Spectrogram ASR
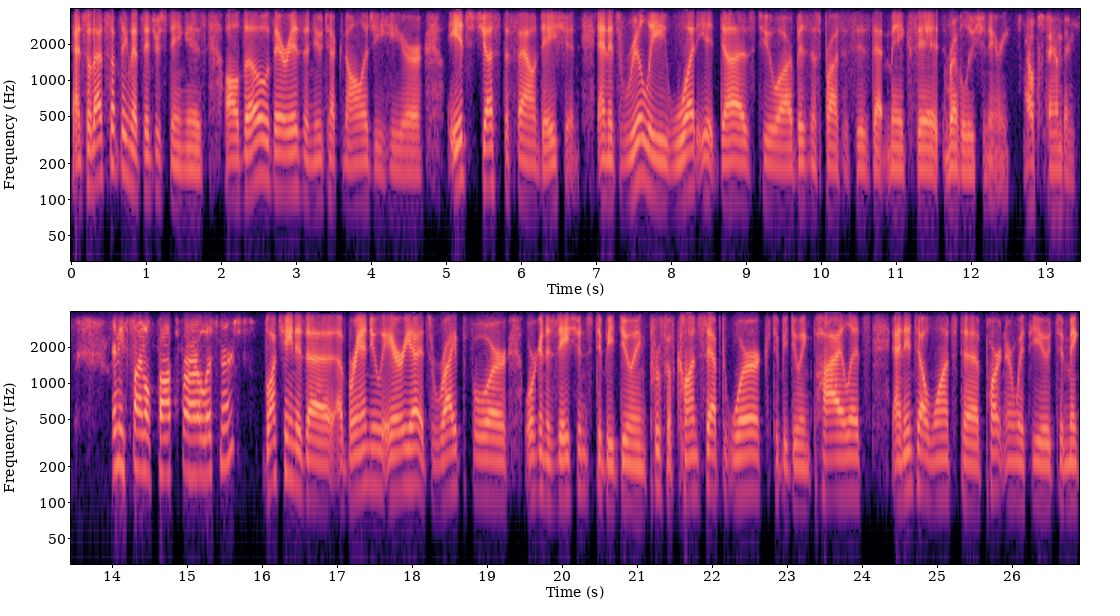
And so that's something that's interesting is although there is a new technology here, it's just the foundation and it's really what it it does to our business processes that makes it revolutionary. Outstanding. Any final thoughts for our listeners? Blockchain is a, a, brand new area. It's ripe for organizations to be doing proof of concept work, to be doing pilots, and Intel wants to partner with you to make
